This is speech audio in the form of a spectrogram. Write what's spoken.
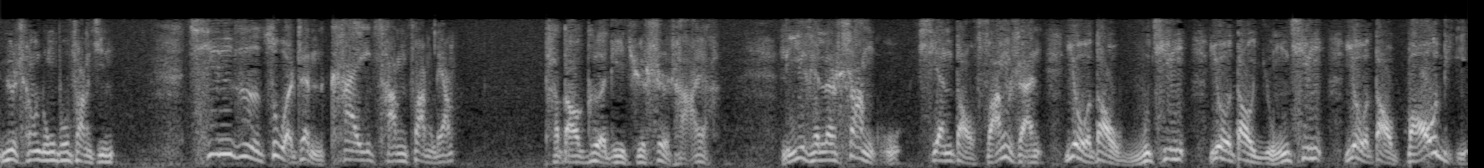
于成龙不放心，亲自坐镇开仓放粮。他到各地去视察呀，离开了上古，先到房山，又到武清，又到永清，又到宝坻，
